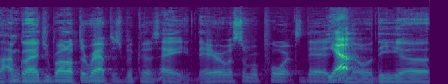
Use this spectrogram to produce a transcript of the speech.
I'm glad you brought up the Raptors because hey, there were some reports that yep. you know the uh,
